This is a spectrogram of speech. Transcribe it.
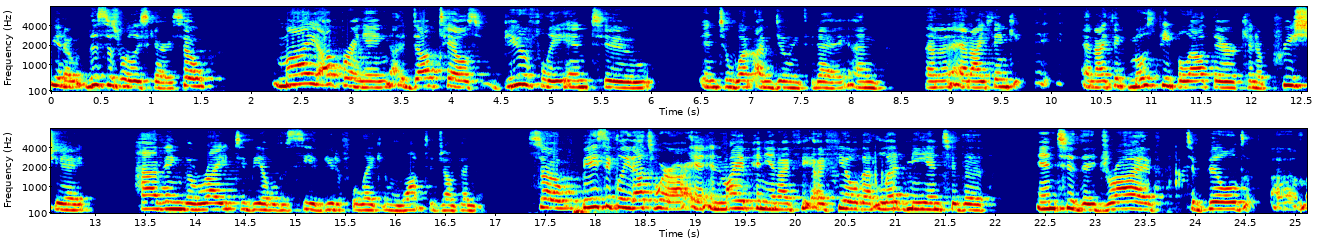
You know, this is really scary. So, my upbringing dovetails beautifully into into what I'm doing today, and and and I think and I think most people out there can appreciate having the right to be able to see a beautiful lake and want to jump in it. So basically, that's where, in my opinion, I feel I feel that led me into the into the drive to build um,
